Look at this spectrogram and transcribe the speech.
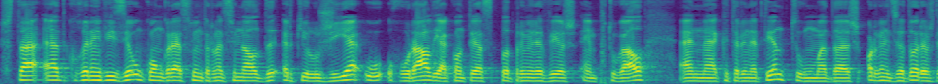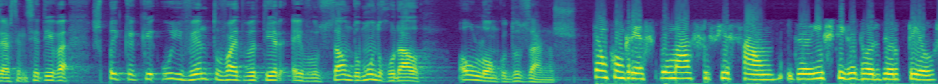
Está a decorrer em Viseu um Congresso Internacional de Arqueologia, o Ruralia, acontece pela primeira vez em Portugal. Ana Catarina Tente, uma das organizadoras desta iniciativa, explica que o evento vai debater a evolução do mundo rural ao longo dos anos. É um congresso de uma associação de investigadores europeus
